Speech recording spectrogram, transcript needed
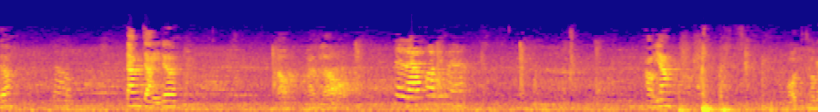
เด้อ ตั้งใจเด้อ เอ้ามาแล้ว เสร็จแล้วค่ะพี่แม่เอายังอ๋อทำไม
